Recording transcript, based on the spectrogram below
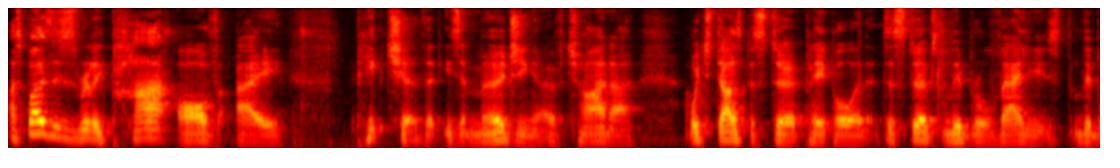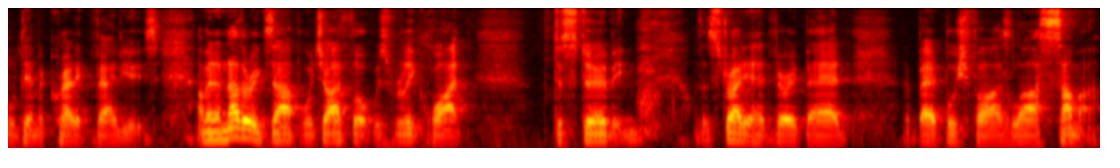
I suppose this is really part of a picture that is emerging of China, which does disturb people and it disturbs liberal values, liberal democratic values. I mean, another example which I thought was really quite disturbing. Australia had very bad bad bushfires last summer,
